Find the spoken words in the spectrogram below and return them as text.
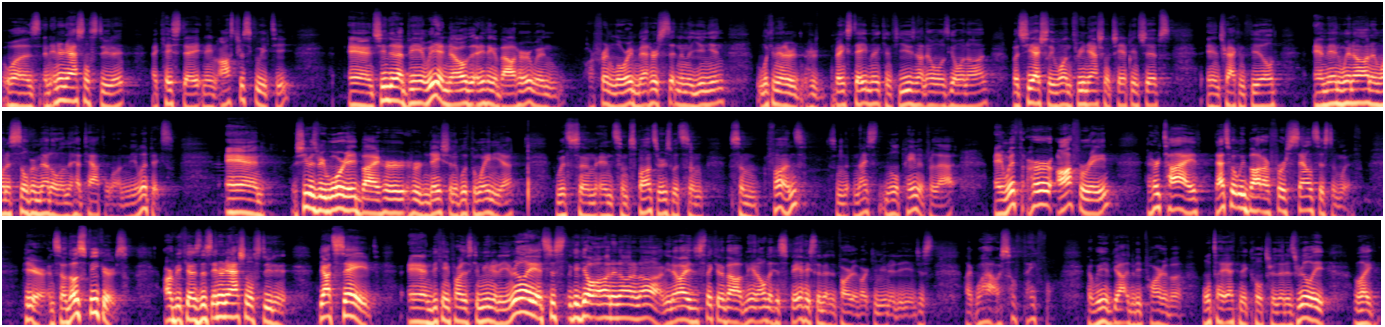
was an international student at K-State named Austra Skujytė and she ended up being, we didn't know anything about her when our friend Lori met her sitting in the union, looking at her, her bank statement, confused, not knowing what was going on. But she actually won three national championships in track and field, and then went on and won a silver medal in the heptathlon in the Olympics. And she was rewarded by her, her nation of Lithuania with some, and some sponsors with some, some funds, some nice little payment for that. And with her offering, her tithe, that's what we bought our first sound system with here. And so those speakers are because this international student got saved and became part of this community. And really, it's just, it could go on and on and on. You know, I was just thinking about, man, all the Hispanics that have been part of our community and just like, wow, I'm so thankful that we have gotten to be part of a multi-ethnic culture that is really like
